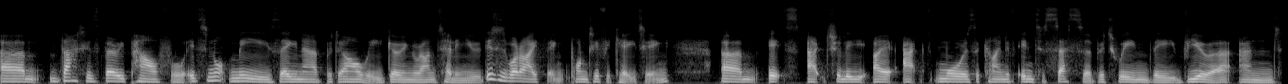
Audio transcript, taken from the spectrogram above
um, that is very powerful. It's not me, Zeinab Badawi, going around telling you, this is what I think, pontificating. Um, it's actually, I act more as a kind of intercessor between the viewer and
